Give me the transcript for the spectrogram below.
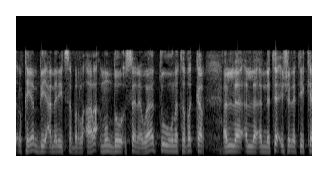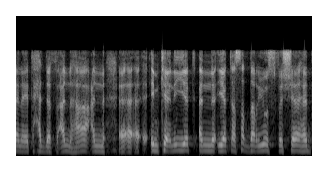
القيام بعملية سبر الآراء منذ سنوات. ونتذكر النتائج التي كان يتحدث عنها عن إمكانية أن يتصدر يوسف الشاهد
